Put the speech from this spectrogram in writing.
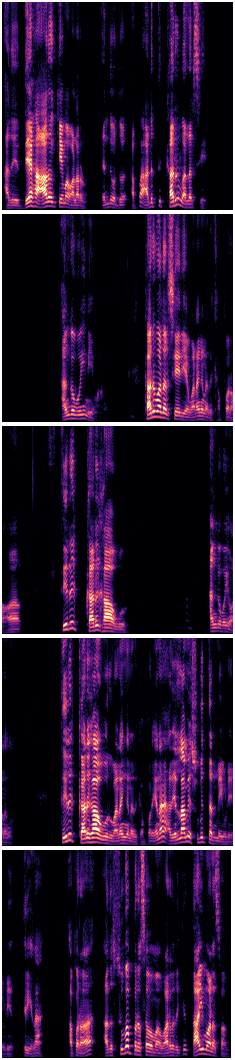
அது தேக ஆரோக்கியமாக வளரணும். எந்த ஒரு தோ- அப்போ அடுத்து கருவளர் சேரி. அங்கே போய் நீ வணங்கணும். கருவளர் சேரியை வணங்கினதுக்கு அப்புறம் திருக்கருகாவூர். அங்கே போய் வணங்கணும். திருக்கருகாவூர் வணங்கினதுக்கு அப்புறம் ஏன்னா அது எல்லாமே சுபத்தன்மையுடைய உடையது தெரியுங்களா? அப்புறம் அது சுபப்பிரசவமாக வர்றதுக்கு தாய்மான சுவாமி.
